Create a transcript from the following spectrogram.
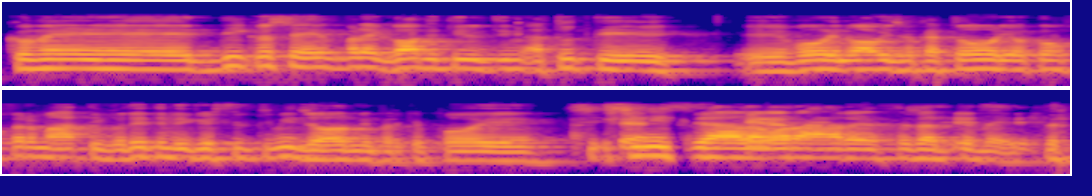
Come dico sempre, goditi a tutti eh, voi nuovi giocatori o confermati, godetevi questi ultimi giorni perché poi si, certo, si inizia a lavorare pesantemente. Sì,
